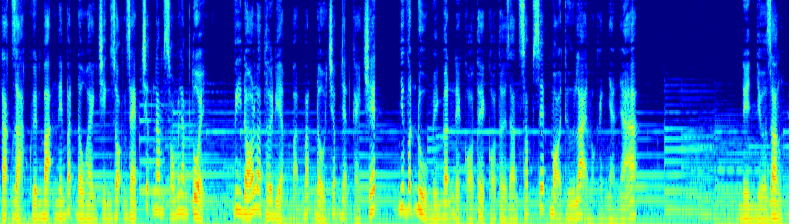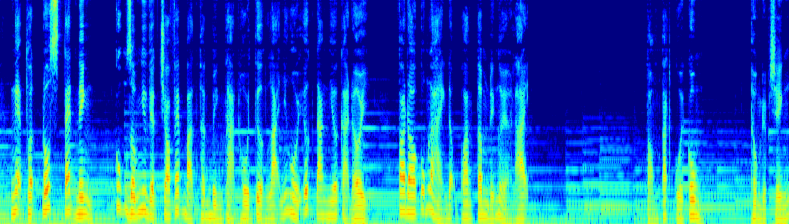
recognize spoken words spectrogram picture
Tác giả khuyên bạn nên bắt đầu hành trình dọn dẹp trước năm 65 tuổi, vì đó là thời điểm bạn bắt đầu chấp nhận cái chết nhưng vẫn đủ minh mẫn để có thể có thời gian sắp xếp mọi thứ lại một cách nhàn nhã. Nên nhớ rằng, nghệ thuật đốt Stedning cũng giống như việc cho phép bản thân bình thản hồi tưởng lại những hồi ức đang nhớ cả đời, và đó cũng là hành động quan tâm đến người ở lại. Tóm tắt cuối cùng, thông điệp chính,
